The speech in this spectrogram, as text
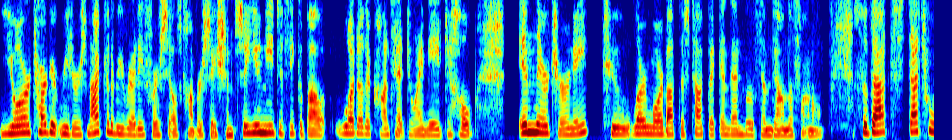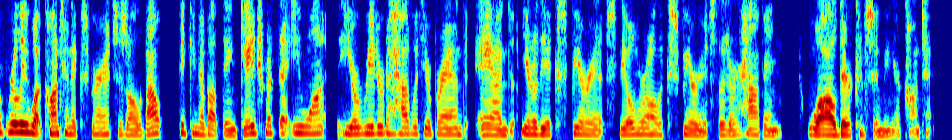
your target reader is not going to be ready for a sales conversation. So you need to think about what other content do I need to help in their journey to learn more about this topic and then move them down the funnel. So that's, that's really what content experience is all about. Thinking about the engagement that you want your reader to have with your brand and, you know, the experience, the overall experience that they're having while they're consuming your content.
